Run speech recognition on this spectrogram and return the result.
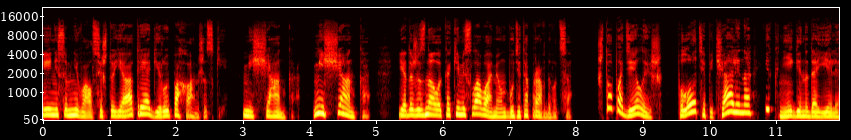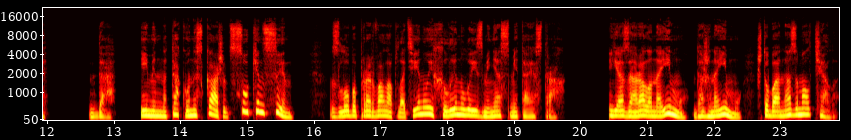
и не сомневался, что я отреагирую по-ханжески. Мещанка, мещанка. Я даже знала, какими словами он будет оправдываться. Что поделаешь, плоть опечалена и книги надоели. Да, именно так он и скажет, сукин сын. Злоба прорвала плотину и хлынула из меня, сметая страх. Я заорала на Имму, даже на Имму, чтобы она замолчала.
